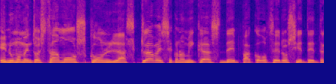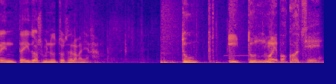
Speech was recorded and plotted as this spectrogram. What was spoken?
En un momento estamos con las claves económicas de Paco Vocero, 7.32 minutos de la mañana. Tú y tu nuevo coche.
